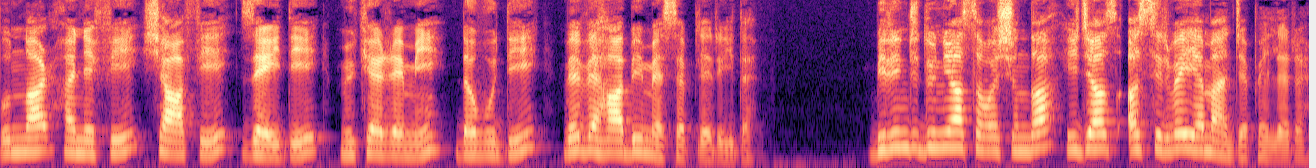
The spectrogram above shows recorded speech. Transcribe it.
Bunlar Hanefi, Şafii, Zeydi, Mükerremi, Davudi ve Vehhabi mezhepleriydi. Birinci Dünya Savaşı'nda Hicaz, Asir ve Yemen cepheleri.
